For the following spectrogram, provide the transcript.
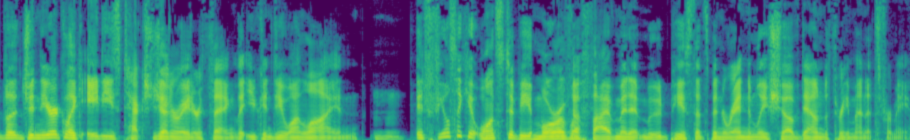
the generic like 80s text generator thing that you can do online. Mm-hmm. It feels like it wants to be more of a five minute mood piece that's been randomly shoved down to three minutes for me.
